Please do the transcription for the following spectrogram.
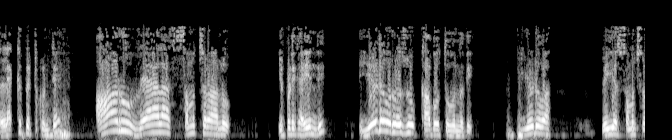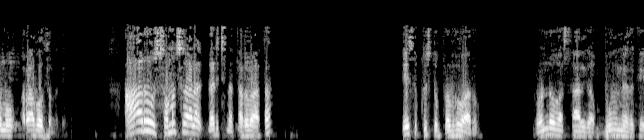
లెక్క పెట్టుకుంటే ఆరు వేల సంవత్సరాలు ఇప్పటికి అయింది. ఏడవ రోజు కాబోతూ ఉన్నది. ఏడవ వెయ్యి సంవత్సరము రాబోతున్నది. ఆరు సంవత్సరాల గడిచిన తర్వాత యేసుక్రీస్తు ప్రభువారు రెండవ సారిగా భూమి మీదకి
